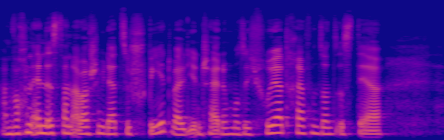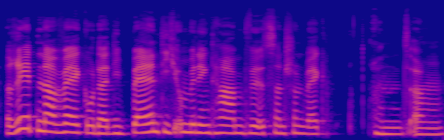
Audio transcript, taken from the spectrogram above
Am Wochenende ist dann aber schon wieder zu spät, weil die Entscheidung muss ich früher treffen, sonst ist der Redner weg oder die Band, die ich unbedingt haben will, ist dann schon weg. Und ähm,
